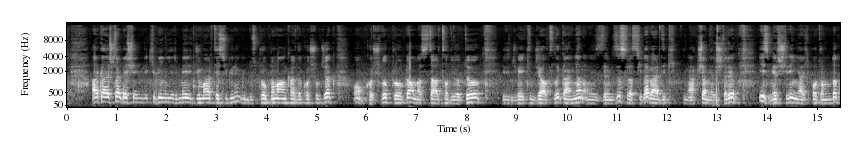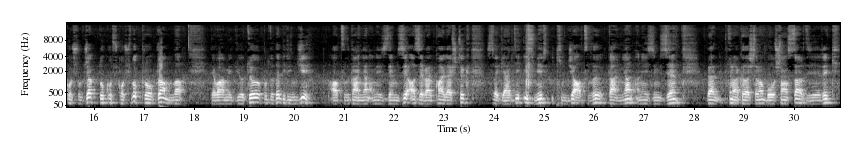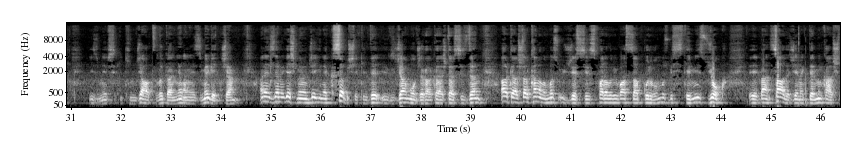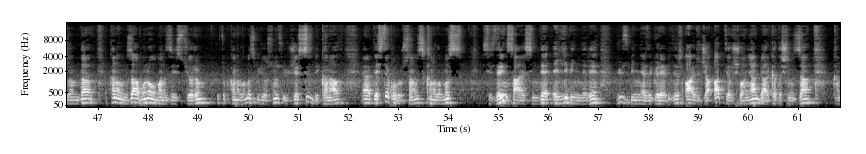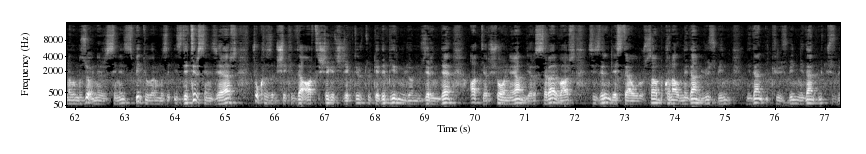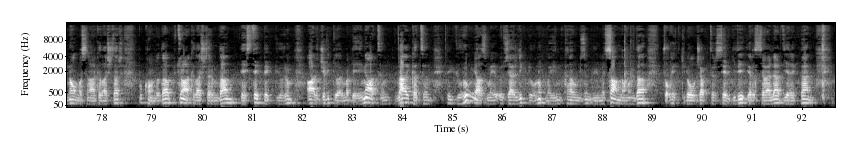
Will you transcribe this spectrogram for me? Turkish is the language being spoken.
Arkadaşlar 5 Eylül 2020 Cumartesi günü gündüz programı Ankara'da koşulacak. 10 koşuluk programla start alıyordu. Birinci ve ikinci altılı ganyan analizlerimizi sırasıyla verdik. Yine akşam yarışları İzmir Şirinyar Hipodromu'nda koşulacak 9 koşuluk programla devam ediyordu. Burada da birinci altılı ganyan analizlerimizi az evvel paylaştık. Sıra geldi İzmir ikinci altılı ganyan analizimize. Ben bütün arkadaşlarıma bol şanslar dileyerek İzmir ikinci altılı ganyan analizime geçeceğim. Analizlerime geçmeden önce yine kısa bir şekilde ricam olacak arkadaşlar sizden. Arkadaşlar kanalımız ücretsiz, paralı bir WhatsApp grubumuz, bir sitemiz yok. Ee, ben sadece emeklerimin karşılığında kanalımıza abone olmanızı istiyorum. YouTube kanalımız biliyorsunuz ücretsiz bir kanal. Eğer destek olursanız kanalımız sizlerin sayesinde 50 binleri 100 binleri de görebilir. Ayrıca at yarışı oynayan bir arkadaşınıza kanalımızı önerirseniz, videolarımızı izletirseniz eğer çok hızlı bir şekilde artışa geçecektir. Türkiye'de 1 milyon üzerinde at yarışı oynayan yarışsever var. Sizlerin desteği olursa bu kanal neden 100 bin, neden 200 bin, neden 300 bin olmasın arkadaşlar. Bu konuda da bütün arkadaşlarımdan destek bekliyorum. Ayrıca videolarıma beğeni atın, like atın ve yorum yazmayı özellikle unutmayın. Kanalımızın büyümesi anlamında çok etkili olacaktır sevgili yarışseverler diyerek ben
